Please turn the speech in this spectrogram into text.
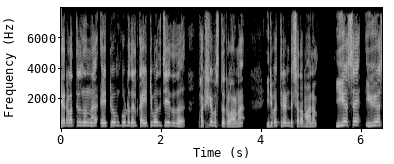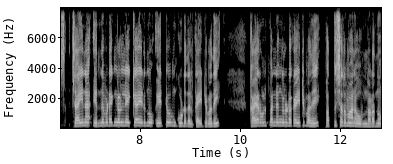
കേരളത്തിൽ നിന്ന് ഏറ്റവും കൂടുതൽ കയറ്റുമതി ചെയ്തത് ഭക്ഷ്യവസ്തുക്കളാണ്. ഇരുപത്തിരണ്ട് ശതമാനം U S A U S China എന്നിവിടങ്ങളിലേക്കായിരുന്നു ഏറ്റവും കൂടുതൽ കയറ്റുമതി. കയർ ഉൽപ്പന്നങ്ങളുടെ കയറ്റുമതി പത്ത് ശതമാനവും നടന്നു.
